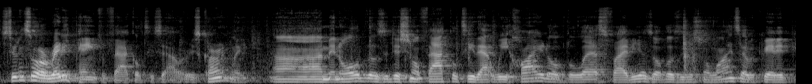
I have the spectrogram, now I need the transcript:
students are already paying for faculty salaries currently. Um, and all of those additional faculty that we hired over the last five years, all those additional lines that we created,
